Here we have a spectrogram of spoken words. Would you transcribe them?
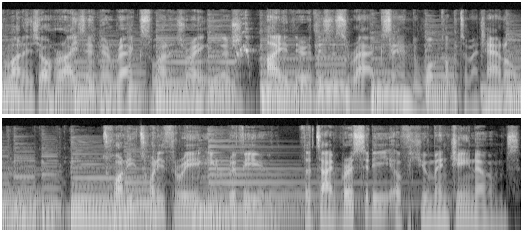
widens your horizon and Rex widens your English. Hi there, this is Rex and welcome to my channel. 2023 in review The Diversity of Human Genomes.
